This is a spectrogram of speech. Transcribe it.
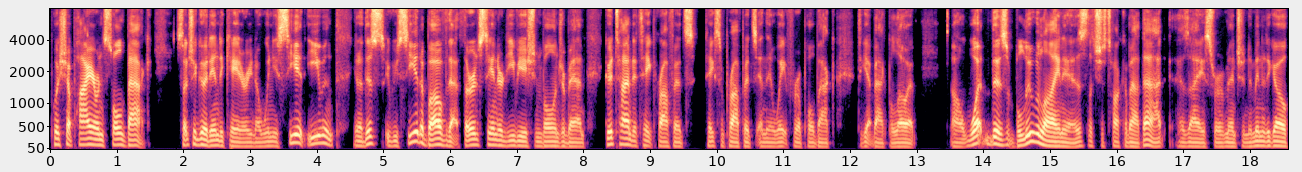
push up higher and sold back. Such a good indicator. You know, when you see it, even, you know, this, if you see it above that third standard deviation Bollinger Band, good time to take profits, take some profits, and then wait for a pullback to get back below it. Uh, what this blue line is, let's just talk about that. As I sort of mentioned a minute ago,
